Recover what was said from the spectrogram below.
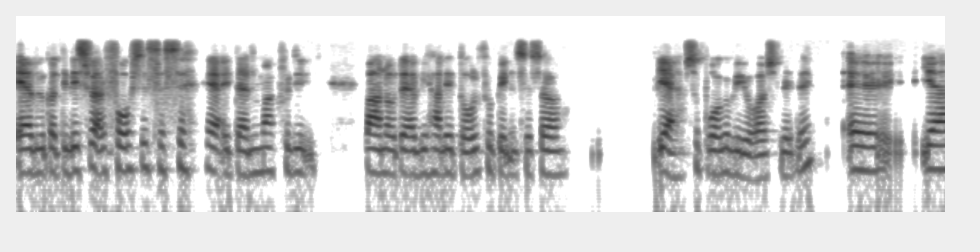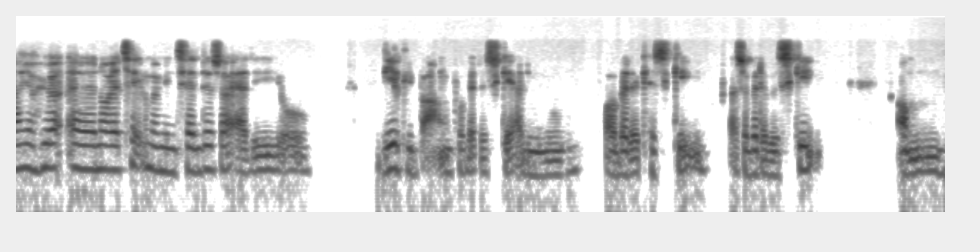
jeg ved godt, det er lidt svært at forestille sig her i Danmark, fordi bare når der vi har lidt dårlig forbindelse, så, ja, så bruger vi jo også lidt. Ikke? Øh, ja, jeg hører, øh, når jeg taler med min tante, så er det jo virkelig bange for, hvad der sker lige nu, og hvad der kan ske, altså hvad der vil ske, om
